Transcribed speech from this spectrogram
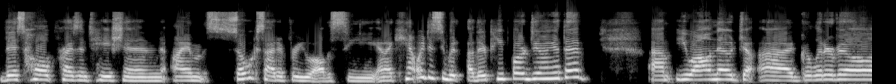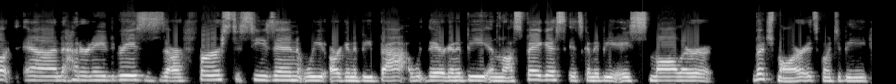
this whole presentation, I'm so excited for you all to see. And I can't wait to see what other people are doing with it. Um, you all know uh, Glitterville and 180 Degrees. This is our first season. We are going to be back. They're going to be in Las Vegas. It's going to be a smaller, much smaller. It's going to be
